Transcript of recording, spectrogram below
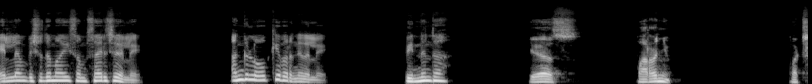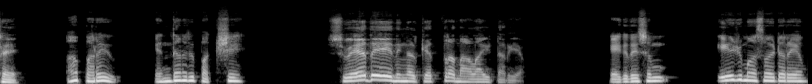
എല്ലാം വിശദമായി സംസാരിച്ചതല്ലേ? അങ്കിൾ ഓക്കെ പറഞ്ഞതല്ലേ? പിന്നെന്താ? യെസ് പറഞ്ഞു. പക്ഷേ ആ പറയൂ. എന്താണൊരു പക്ഷേ? ശ്വേതയെ നിങ്ങൾക്ക് എത്ര നാളായിട്ടറിയാം? ഏകദേശം ഏഴു മാസമായിട്ട് അറിയാം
